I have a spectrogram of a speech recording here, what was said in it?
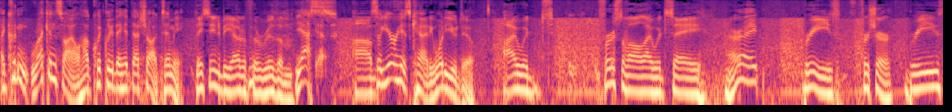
I couldn't reconcile how quickly they hit that shot, Timmy. They seem to be out of the rhythm. Yes. so you're his caddy. What do you do? I would, first of all, I would say, all right, breathe for sure. Breathe,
